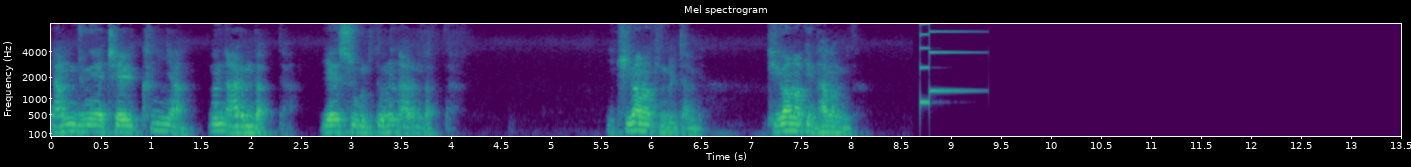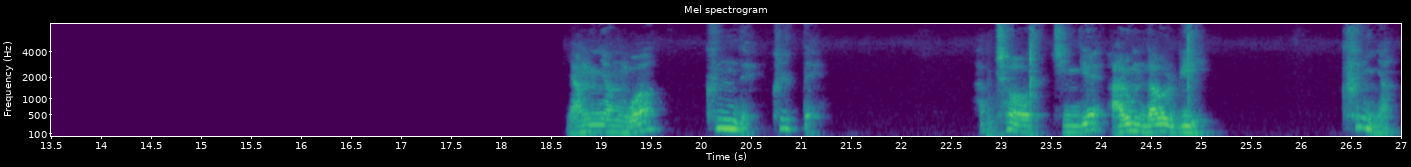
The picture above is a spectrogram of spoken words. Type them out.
양 중에 제일 큰 양은 아름답다. 예수 그리스도는 아름답다. 이 기가 막힌 글자입니다. 기가 막힌 단어입니다. 양양과 큰데, 클 때 합쳐진 게 아름다울 미. 큰 양.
